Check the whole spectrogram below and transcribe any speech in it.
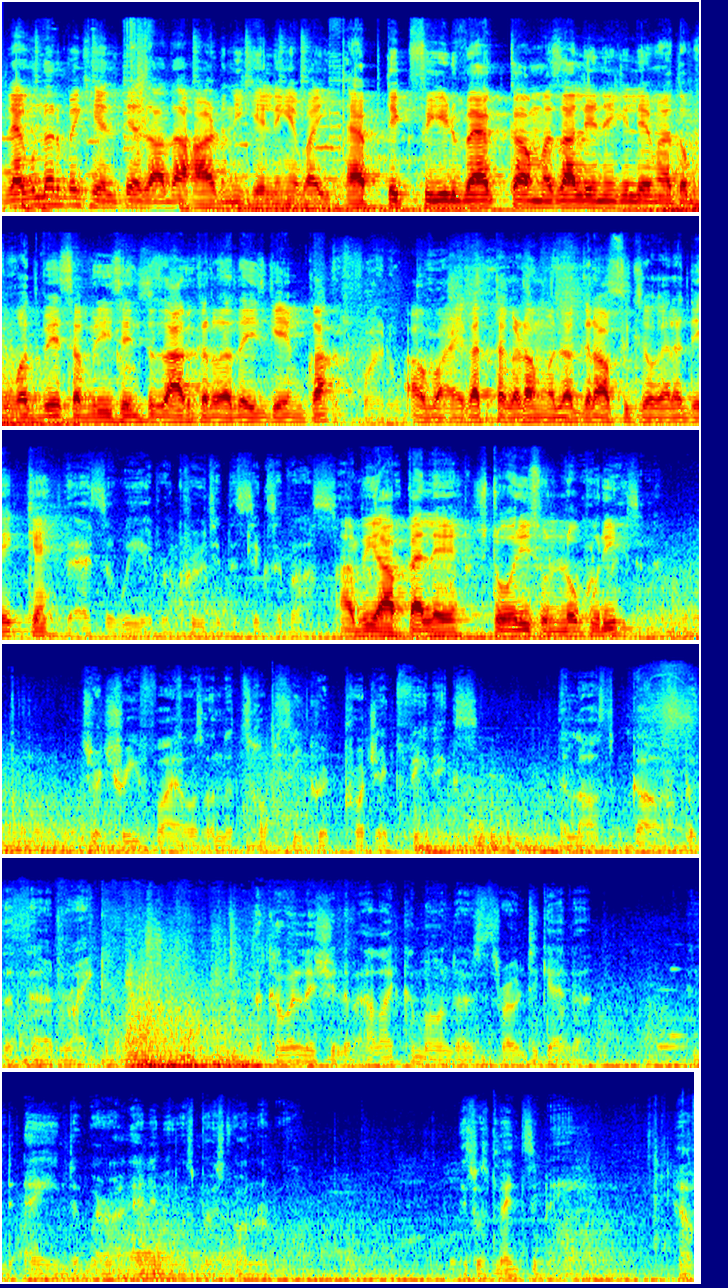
रेगुलर पे खेलते हैं, ज़्यादा हार्ड नहीं खेलेंगे भाई। हैप्टिक फीडबैक का मज़ा लेने के लिए मैं तो बहुत बेसब्री से इंतज़ार कर रहा था इस गेम का। अब आएगा तगड़ा मज़ा ग्राफिक्स वगैरह देख के। अभी आप पहले स्टोरी सुन लो पूरी। A coalition of allied commandos thrown together and aimed at where our enemy was most vulnerable. This was meant to be our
